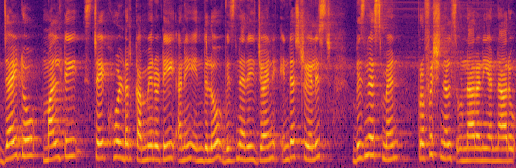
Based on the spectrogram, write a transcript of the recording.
JITO multi stakeholder community అని ఇందులో visionary Jain industrialist businessmen professionals ఉన్నారని అన్నారు.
